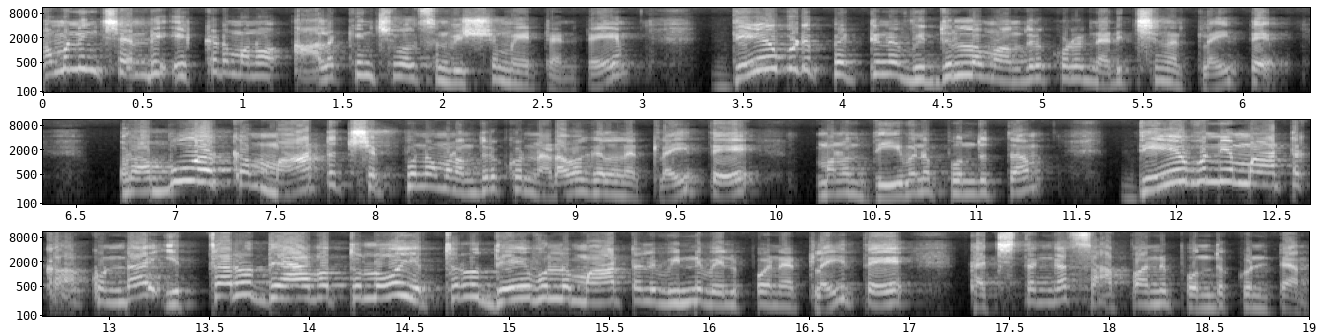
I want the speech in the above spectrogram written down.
గమనించండి ఇక్కడ మనం ఆలకించవలసిన విషయం ఏంటంటే దేవుడు పెట్టిన విధుల్లో మనందరూ కూడా నడిచినట్లయితే ప్రభు యొక్క మాట చెప్పున మనందరూ నడవగలిగినట్లయితే మనం దీవెన పొందుతాం. దేవుని మాట కాకుండా ఇతరు దేవతలో ఇతరు దేవుళ్ళ మాటలు విని వెళ్ళిపోయినట్లయితే ఖచ్చితంగా శాపాన్ని పొందుకుంటాం.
